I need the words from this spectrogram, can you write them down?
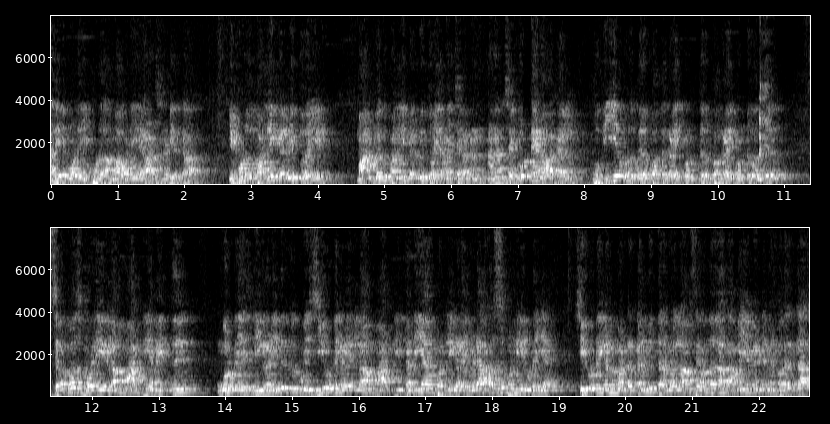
அதே போல இப்பொழுது அம்மா வழியிலே ஆட்சி நடக்கிறார் இப்பொழுது பள்ளி கல்வித்துறையில் மாண்புமிகு பள்ளி கல்வித்துறை அமைச்சர் அண்ணன் செங்கோட்டையன் அவர்கள் புதிய ஒரு திருப்பங்களை திருப்பங்களை கொண்டு வந்து சிலபஸ் முறையெல்லாம் மாற்றி அமைத்து உங்களுடைய நீங்கள் அணிந்திருக்கக்கூடிய சீருடைகளை எல்லாம் மாற்றி தனியார் பள்ளிகளை விட அரசு பள்ளிகளுடைய சீருடைகள் மற்ற கல்வித்தரங்கள் எல்லாம் சிறந்ததாக அமைய வேண்டும் என்பதற்காக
